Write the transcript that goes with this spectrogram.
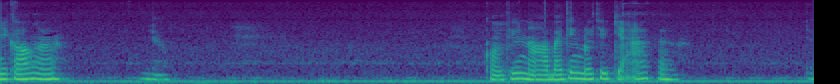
như con hả? Dạ. còn thiếu nợ bảy tiếng nữa chưa trả kìa dạ,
